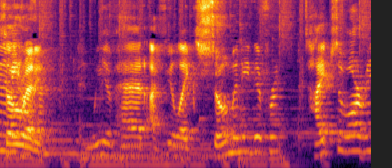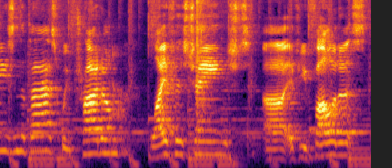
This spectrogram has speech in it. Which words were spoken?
So be ready. And we have had, I feel like, so many different types of RVs in the past. We've tried them. Life has changed. Uh, if you followed us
